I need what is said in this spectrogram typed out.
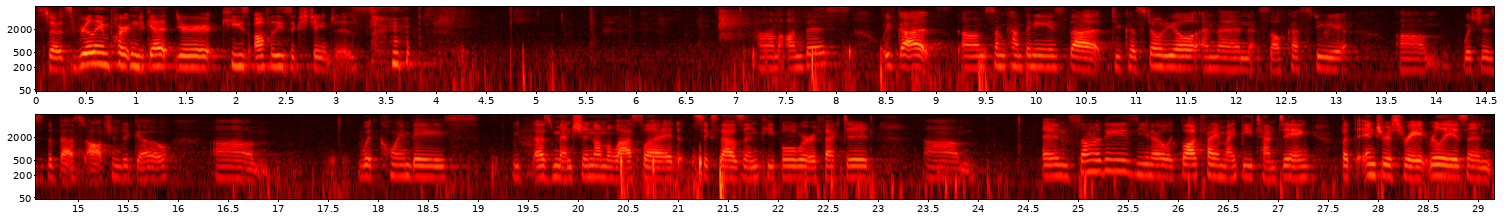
So it's really important to get your keys off of these exchanges. um, on this, we've got um, some companies that do custodial and then self custody, um, which is the best option to go. Um, with Coinbase, we, as mentioned on the last slide, 6,000 people were affected. Um, and some of these, you know, like BlockFi might be tempting, but the interest rate really isn't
